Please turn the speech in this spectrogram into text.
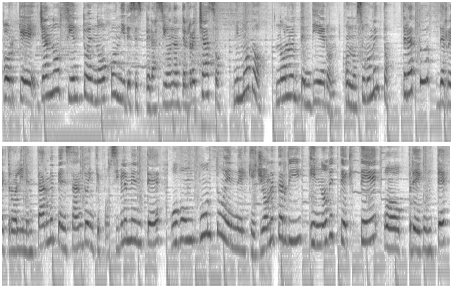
porque ya no siento enojo ni desesperación ante el rechazo. Ni modo, no lo entendieron o no es su momento. Trato de retroalimentarme pensando en que posiblemente hubo un punto en el que yo me perdí y no detecté o pregunté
